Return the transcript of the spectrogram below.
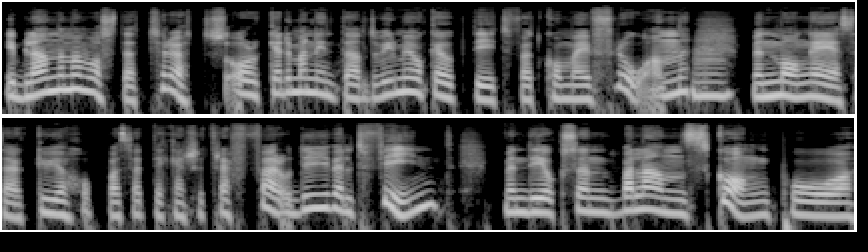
ibland när man var så trött så orkade man inte allt. Då vill man åka upp dit för att komma ifrån. Mm. Men många är så här, gud jag hoppas att jag kanske träffar. Och det är ju väldigt fint, men det är också en balansgång på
